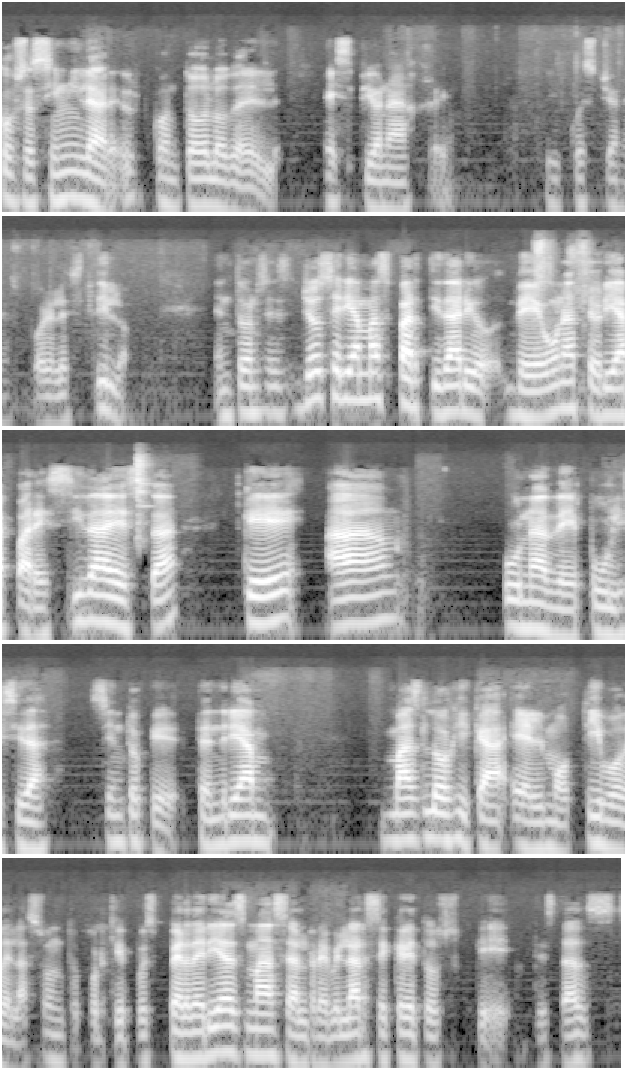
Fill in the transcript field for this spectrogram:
cosas similares con todo lo del espionaje y cuestiones por el estilo. Entonces, yo sería más partidario de una teoría parecida a esta que a una de publicidad. Siento que tendría más lógica el motivo del asunto, porque pues perderías más al revelar secretos que te estás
